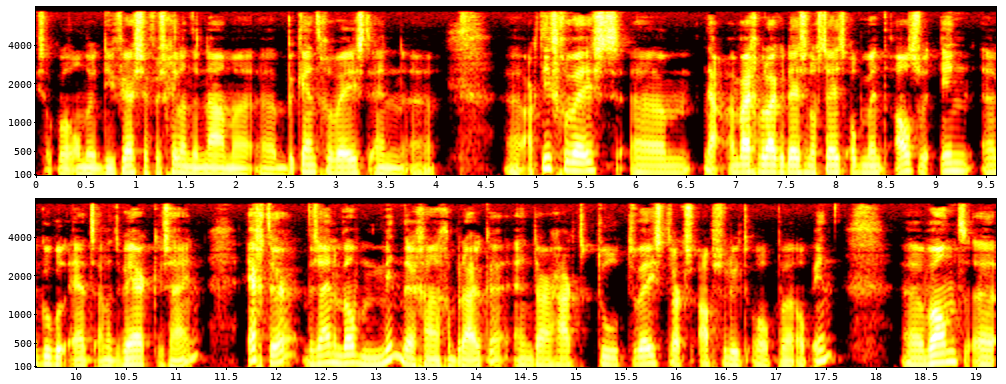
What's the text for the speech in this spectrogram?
Is ook wel onder diverse verschillende namen uh, bekend geweest en actief geweest. Um, ja, en wij gebruiken deze nog steeds op het moment als we in Google Ads aan het werk zijn. Echter, we zijn hem wel minder gaan gebruiken en daar haakt tool 2 straks absoluut op, op in. Uh, want uh,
